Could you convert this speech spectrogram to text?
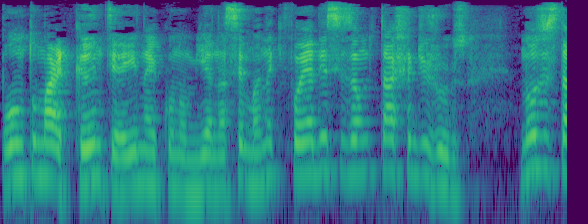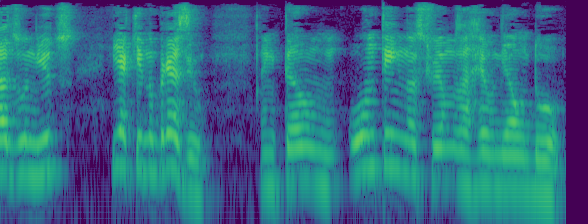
ponto marcante aí na economia na semana, que foi a decisão de taxa de juros nos Estados Unidos e aqui no Brasil. Então, ontem nós tivemos a reunião do,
